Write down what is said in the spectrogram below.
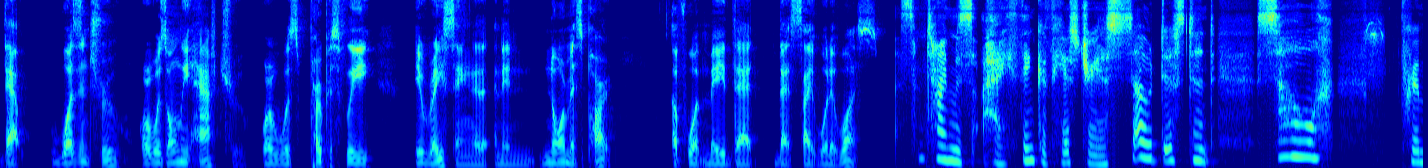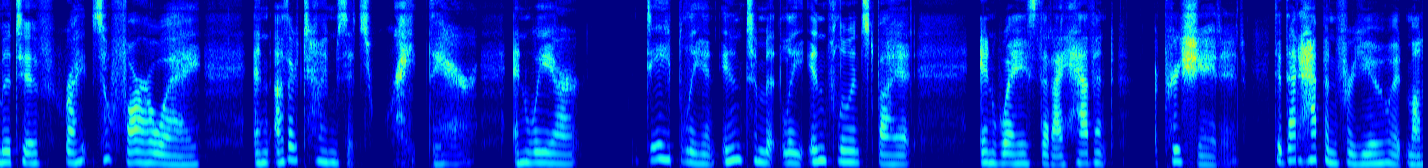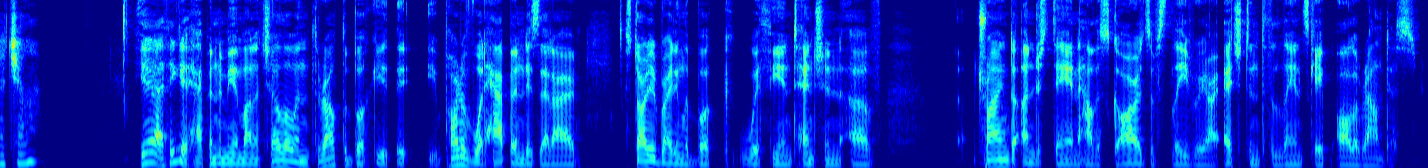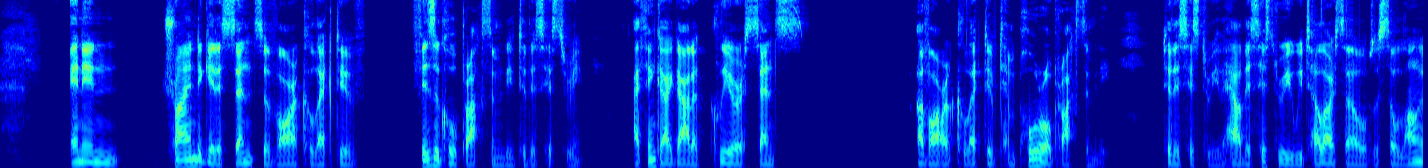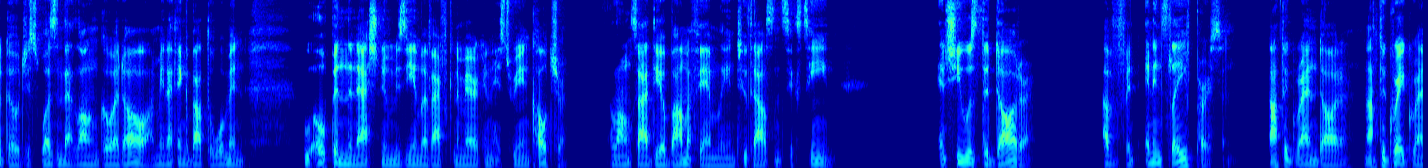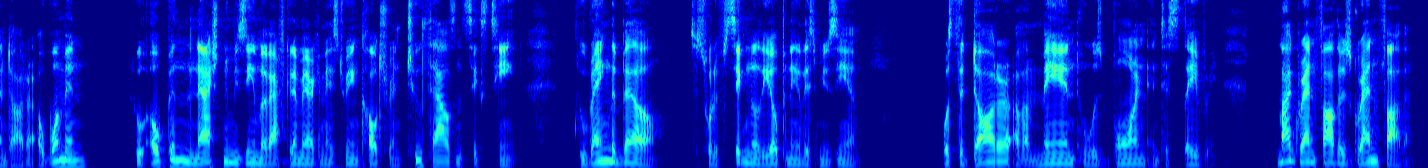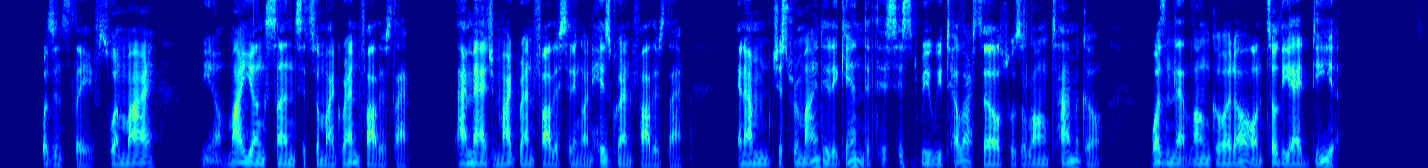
that wasn't true or was only half true or was purposefully erasing an enormous part of what made that that site what it was. Sometimes I think of history as so distant, so primitive, right? So far away. And other times it's right there. And we are deeply and intimately influenced by it in ways that I haven't appreciated. Did that happen for you at Monticello? Yeah, I think it happened to me in Monticello, and throughout the book, it, it, part of what happened is that I started writing the book with the intention of trying to understand how the scars of slavery are etched into the landscape all around us. And in trying to get a sense of our collective physical proximity to this history, I think I got a clearer sense of our collective temporal proximity to this history, how this history we tell ourselves was so long ago just wasn't that long ago at all. I mean, I think about the woman who opened the National Museum of African American History and Culture alongside the Obama family in 2016. And she was the daughter of an, an enslaved person, not the granddaughter, not the great granddaughter, a woman who opened the National Museum of African American History and Culture in 2016, who rang the bell to sort of signal the opening of this museum, was the daughter of a man who was born into slavery. My grandfather's grandfather was enslaved. So when my, you know, my young son sits on my grandfather's lap, I imagine my grandfather sitting on his grandfather's lap. And I'm just reminded again that this history we tell ourselves was a long time ago, wasn't that long ago at all. And so the idea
